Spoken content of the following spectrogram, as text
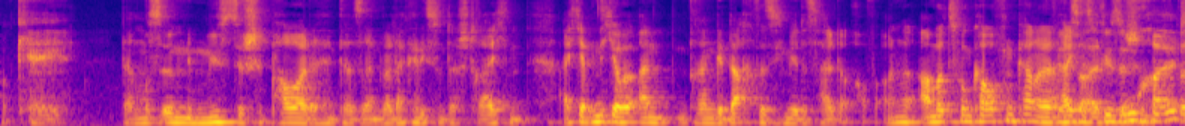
okay, da muss irgendeine mystische Power dahinter sein, weil dann kann ich es unterstreichen. Aber ich habe nicht daran gedacht, dass ich mir das halt auch auf Amazon kaufen kann. Oder heißt das physisch Buch halt?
